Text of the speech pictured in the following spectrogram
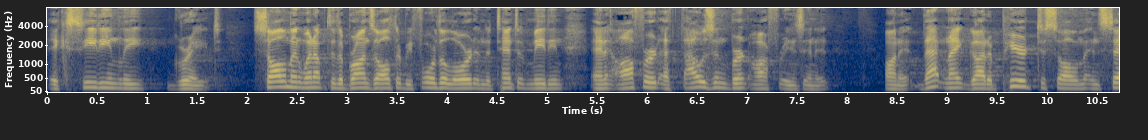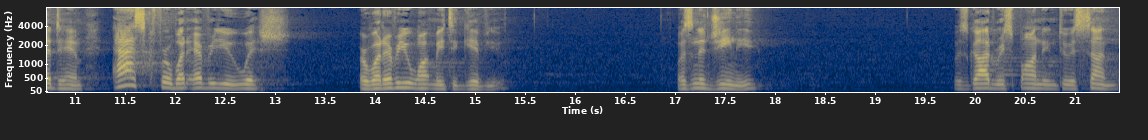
exceedingly great. Solomon went up to the bronze altar before the Lord in the tent of meeting and offered a thousand burnt offerings in it. On it. That night, God appeared to Solomon and said to him, Ask for whatever you wish, or whatever you want me to give you. It wasn't a genie, was God responding to his son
